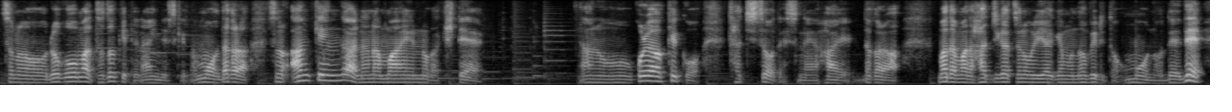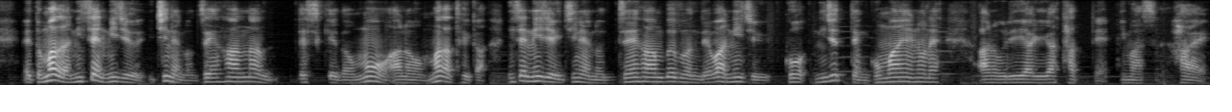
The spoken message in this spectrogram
そのロゴをまだ届けてないんですけども、だからその案件が7万円のが来て、あのー、これは結構立ちそうですね。はい。だから、まだまだ8月の売り上げも伸びると思うので、で、えっと、まだ2021年の前半なんですけども、あの、まだというか、2021年の前半部分では25、20.5万円のね、あの、売り上げが立っています。はい。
